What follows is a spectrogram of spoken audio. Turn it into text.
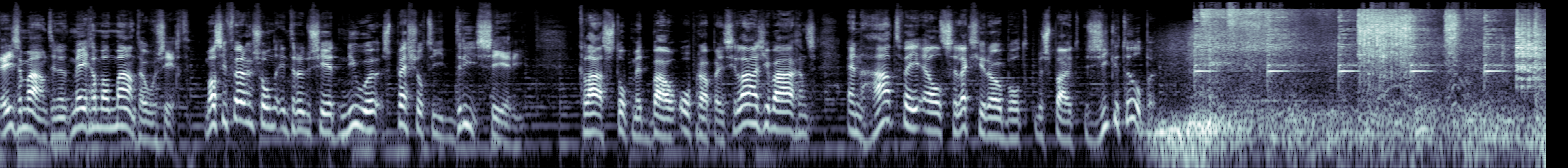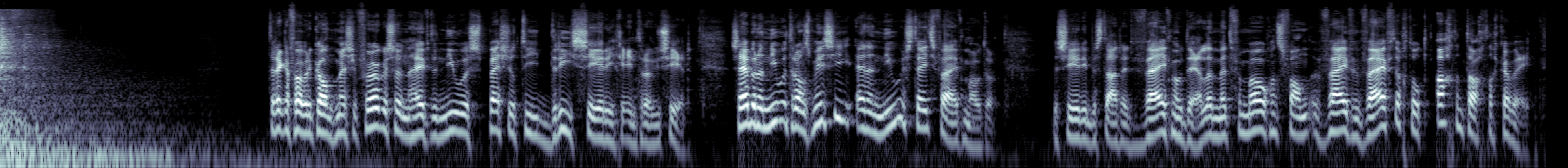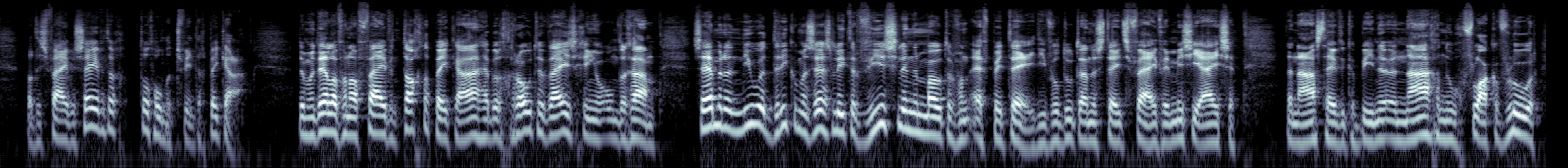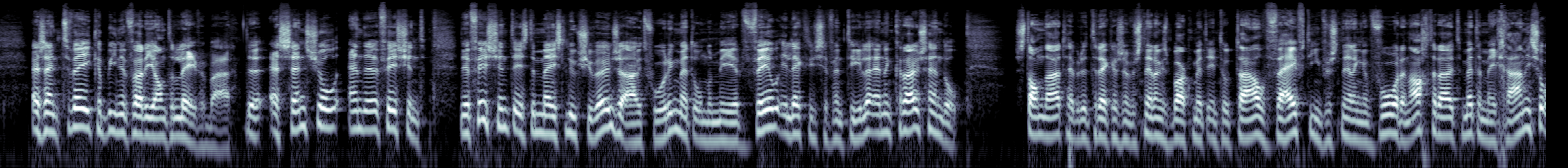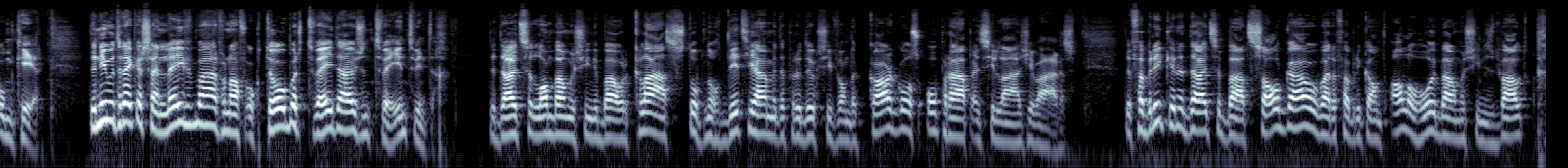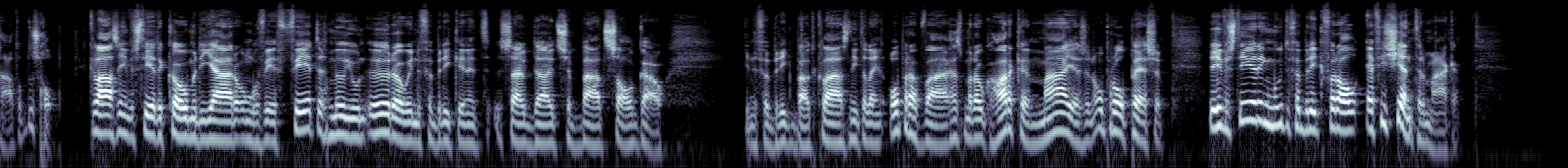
Deze maand in het Megaman maandoverzicht. Massey Ferguson introduceert nieuwe Specialty 3-serie. Klaas stopt met bouw, oprap en silagewagens. En H2L selectierobot bespuit zieke tulpen. Trekkerfabrikant Massey Ferguson heeft de nieuwe Specialty 3-serie geïntroduceerd. Ze hebben een nieuwe transmissie en een nieuwe Stage 5 motor. De serie bestaat uit vijf modellen met vermogens van 55 tot 88 kW. Dat is 75 tot 120 pk. De modellen vanaf 85 pk hebben grote wijzigingen ondergaan. Ze hebben een nieuwe 3,6 liter viercilinder motor van FPT, die voldoet aan de steeds 5 emissie-eisen. Daarnaast heeft de cabine een nagenoeg vlakke vloer. Er zijn twee cabinevarianten leverbaar, de Essential en de Efficient. De Efficient is de meest luxueuze uitvoering met onder meer veel elektrische ventielen en een kruishendel. Standaard hebben de trekkers een versnellingsbak met in totaal 15 versnellingen voor en achteruit met een mechanische omkeer. De nieuwe trekkers zijn leverbaar vanaf oktober 2022. De Duitse landbouwmachinebouwer Klaas stopt nog dit jaar met de productie van de Cargos opraap- en silagewagens. De fabriek in het Duitse Bad Salgau, waar de fabrikant alle hooibouwmachines bouwt, gaat op de schop. Klaas investeert de komende jaren ongeveer 40 miljoen euro in de fabriek in het Zuid-Duitse Bad Salgau. In de fabriek bouwt Klaas niet alleen opraapwagens, maar ook harken, maaiers en oprolpersen. De investering moet de fabriek vooral efficiënter maken.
